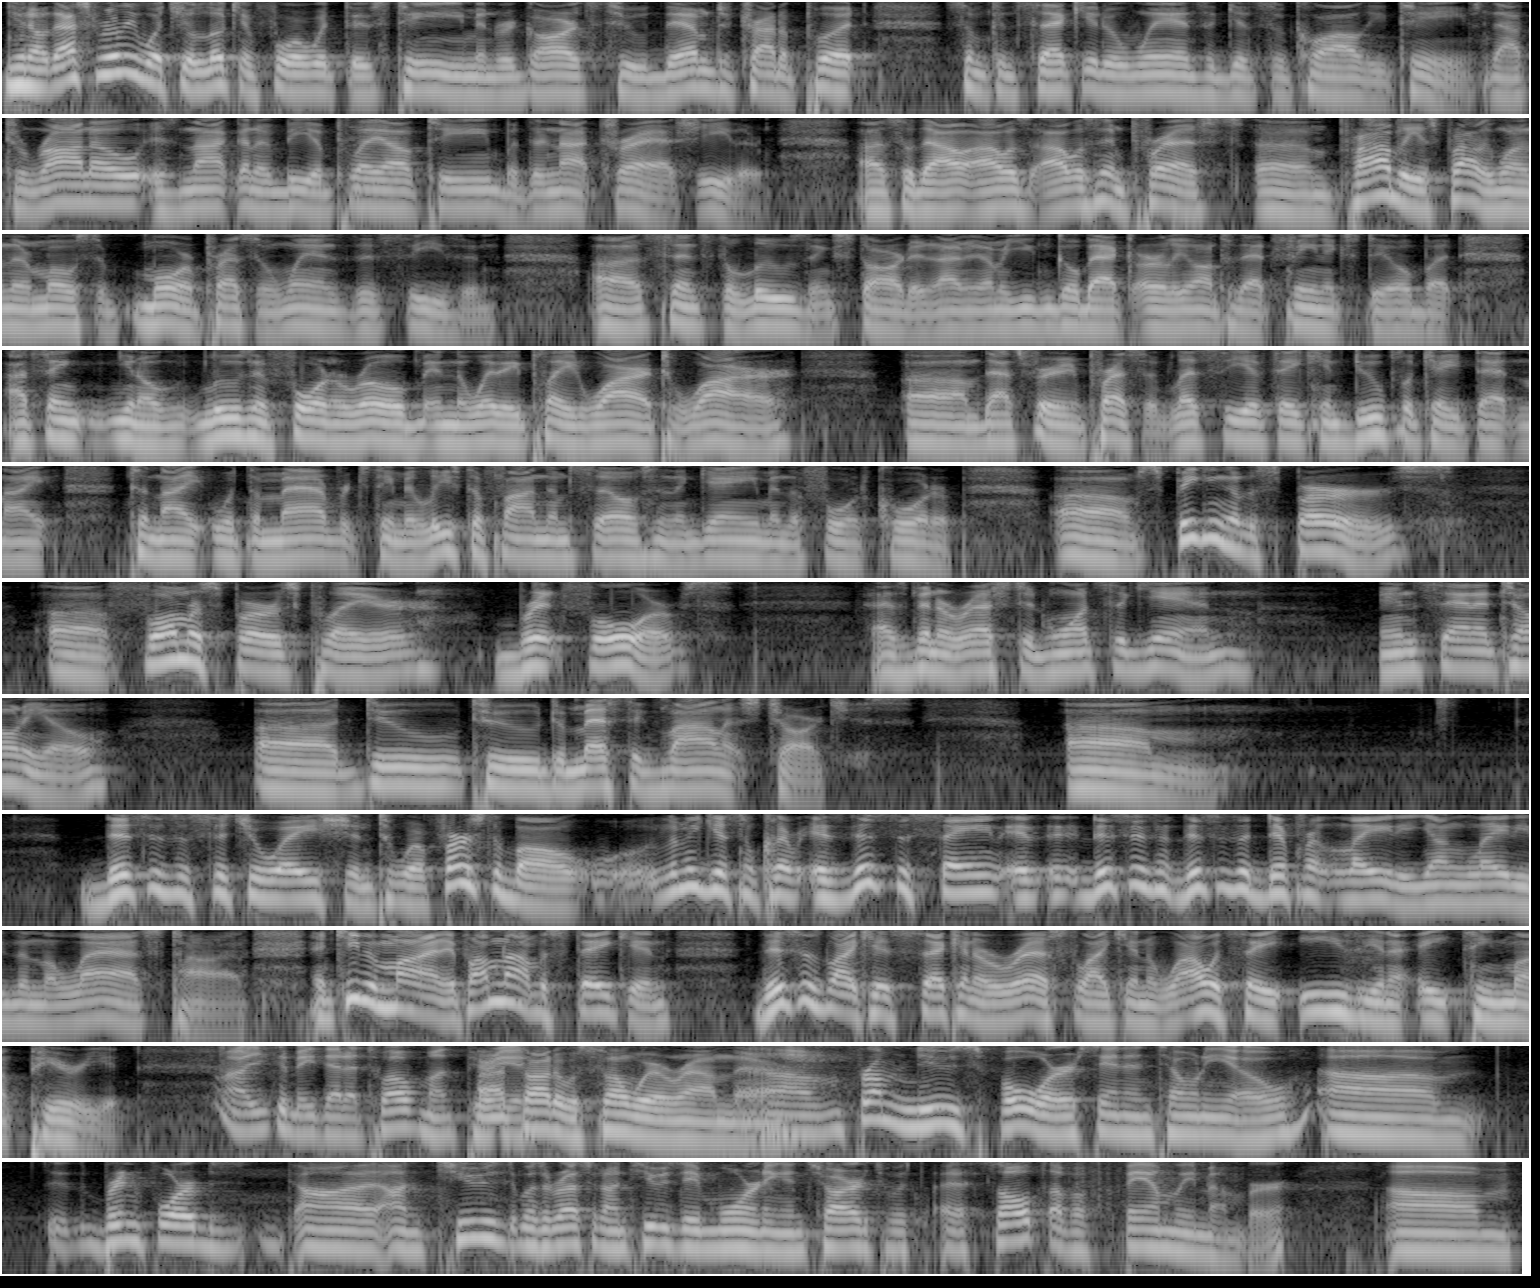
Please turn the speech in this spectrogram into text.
you know, that's really what you're looking for with this team in regards to them to try to put some consecutive wins against some quality teams. Now, Toronto is not going to be a playoff team, but they're not trash either. Uh, so that I was I was impressed. Um, probably it's probably one of their most more impressive wins this season uh, since the losing started. I mean, I mean, you can go back early on to that Phoenix deal, but I think you know losing four in a row in the way they played wire to wire. Um, that's very impressive. Let's see if they can duplicate that night tonight with the Mavericks team, at least to find themselves in the game in the fourth quarter. Um, speaking of the Spurs, uh, former Spurs player Bryn Forbes has been arrested once again in San Antonio uh, due to domestic violence charges. Um, this is a situation to where first of all let me get some clarity is this the same this isn't this is a different lady young lady than the last time and keep in mind if i'm not mistaken this is like his second arrest like in a, i would say easy in an 18 month period uh, you could make that a 12 month period. I thought it was somewhere around there. Um, from News 4 San Antonio, um, Bryn Forbes uh, on Tuesday was arrested on Tuesday morning and charged with assault of a family member. Um,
